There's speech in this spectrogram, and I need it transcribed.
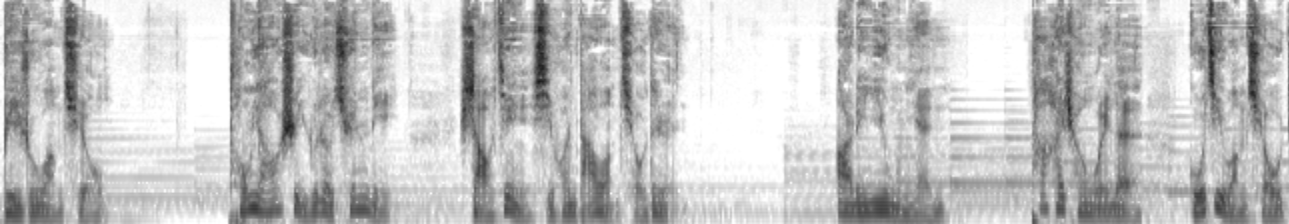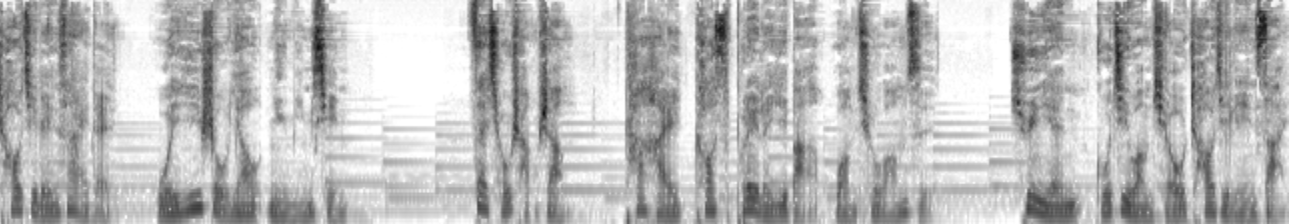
比如网球。童谣是娱乐圈里少见喜欢打网球的人。二零一五年，她还成为了国际网球超级联赛的唯一受邀女明星。在球场上，她还 cosplay 了一把网球王子。去年国际网球超级联赛，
